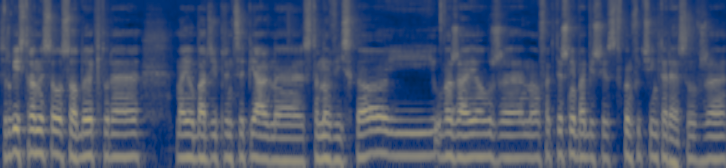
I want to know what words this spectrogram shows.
Z drugiej strony są osoby, które mają bardziej pryncypialne stanowisko i uważają, że no, faktycznie Babisz jest w konflikcie interesów, że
